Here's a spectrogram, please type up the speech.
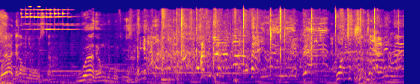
뭐야, 내가 먼저 보고 있었잖아. 뭐야, 내가 먼저 보고 있었잖아. 와, 저 진짜 얄밉네.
